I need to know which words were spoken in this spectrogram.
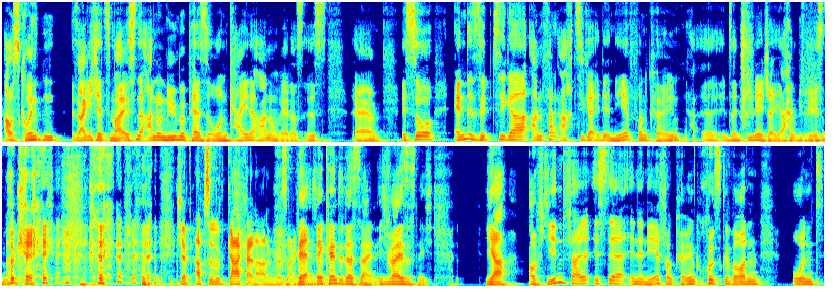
aus Gründen, sage ich jetzt mal, ist eine anonyme Person, keine Ahnung, wer das ist. Ähm, ist so Ende 70er, Anfang 80er in der Nähe von Köln äh, in seinen Teenagerjahren gewesen. Okay. ich habe absolut gar keine Ahnung, wer sein wer, könnte. wer könnte das sein? Ich weiß es nicht. Ja, auf jeden Fall ist er in der Nähe von Köln groß geworden und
